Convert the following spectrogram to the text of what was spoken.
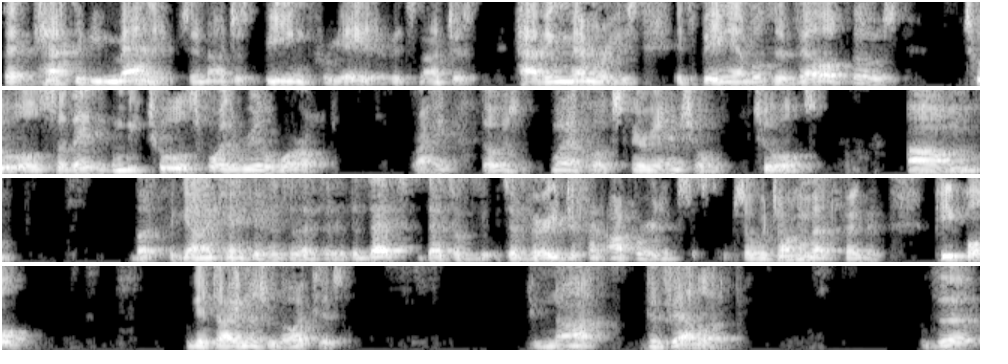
that have to be managed. They're not just being creative. It's not just having memories. It's being able to develop those tools so they can be tools for the real world, right? Those, what I call experiential tools. Um, but again, I can't get into that today. But that's that's a it's a very different operating system. So we're talking about the fact that people who get diagnosed with autism do not develop the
